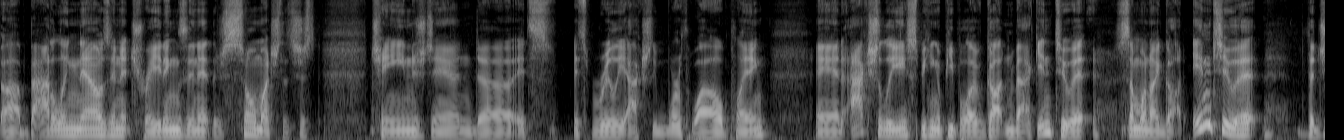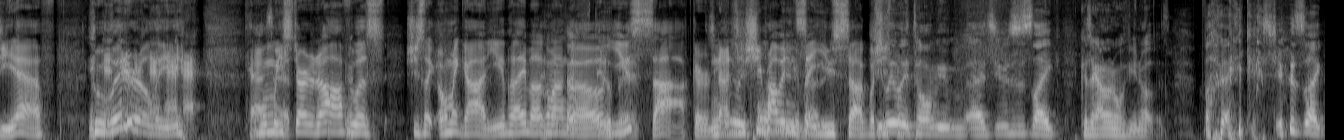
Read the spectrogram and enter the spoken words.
uh, battling now's in it, trading's in it. There's so much that's just changed, and uh, it's it's really actually worthwhile playing. And actually, speaking of people I've gotten back into it, someone I got into it, the GF, who literally when we started off was she's like, "Oh my god, you play Pokemon Go? You suck." Or not? She told probably didn't say about you suck, but she literally told me uh, she was just like because I don't know if you know this, but like, she was like,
